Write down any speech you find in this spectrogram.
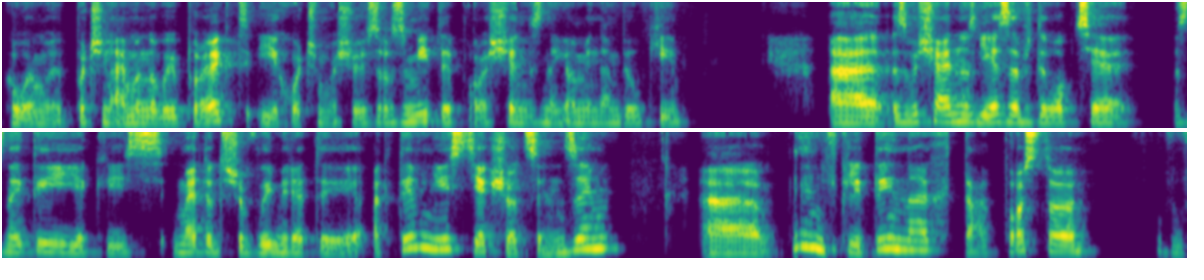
коли ми починаємо новий проект і хочемо щось зрозуміти про ще незнайомі нам білки. Е, Звичайно, є завжди опція знайти якийсь метод, щоб виміряти активність, якщо це ензим е, в клітинах та просто в,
